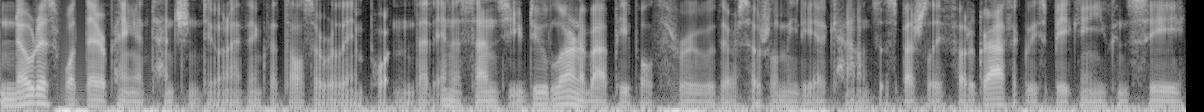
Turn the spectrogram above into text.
notice what they're paying attention to. And I think that's also really important that, in a sense, you do learn about people through their social media accounts, especially photographically speaking. You can see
